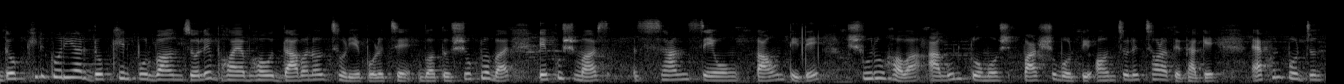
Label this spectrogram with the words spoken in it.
দক্ষিণ কোরিয়ার দক্ষিণ পূর্বাঞ্চলে ভয়াবহ দাবানল ছড়িয়ে পড়েছে। গত শুক্রবার একুশ মার্চ সানসেওং কাউন্টিতে শুরু হওয়া আগুন ক্রমশ পার্শ্ববর্তী অঞ্চলে ছড়াতে থাকে। এখন পর্যন্ত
